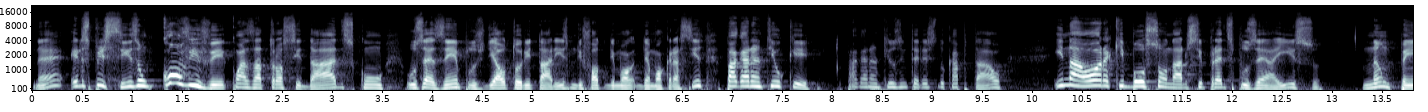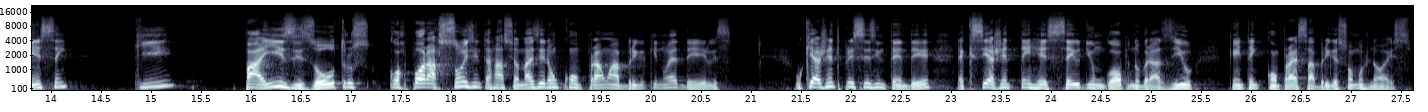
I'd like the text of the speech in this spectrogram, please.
né, eles precisam conviver com as atrocidades, com os exemplos de autoritarismo, de falta de democracia, para garantir o quê? Para garantir os interesses do capital. E na hora que Bolsonaro se predispuser a isso, não pensem que países outros, corporações internacionais irão comprar uma briga que não é deles. O que a gente precisa entender é que se a gente tem receio de um golpe no Brasil, quem tem que comprar essa briga somos nós.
